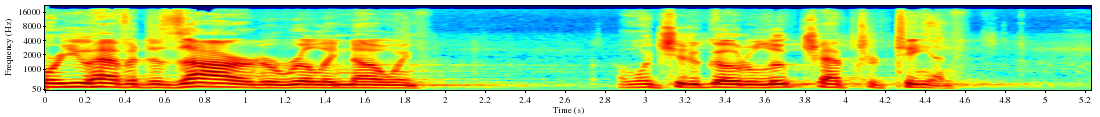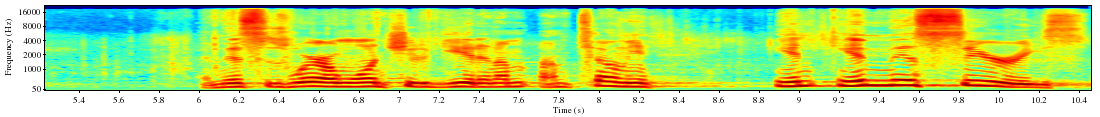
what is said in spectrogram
or you have a desire to really know him, I want you to go to Luke chapter 10. And this is where I want you to get, and I'm, I'm telling you, in, in this series,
